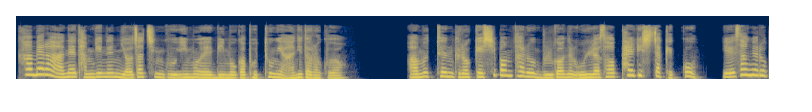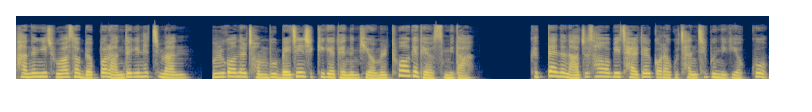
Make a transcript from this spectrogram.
카메라 안에 담기는 여자친구 이모의 미모가 보통이 아니더라고요. 아무튼 그렇게 시범타로 물건을 올려서 팔기 시작했고 예상외로 반응이 좋아서 몇번안 되긴 했지만 물건을 전부 매진시키게 되는 기염을 토하게 되었습니다. 그때는 아주 사업이 잘 될 거라고 잔치 분위기였고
